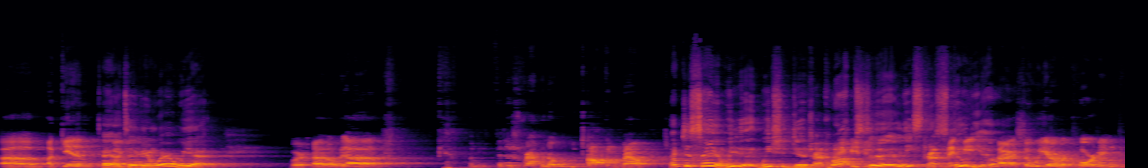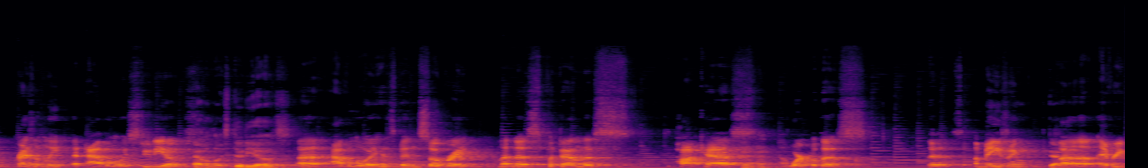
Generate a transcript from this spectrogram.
Um, again. Hey, Octavian, where are we at? Where? Oh, uh, let me finish wrapping up what we're talking about. I'm just saying we we should do props to, to at least the studio. All right, so we are recording presently at Avaloy Studios. Avaloy Studios. Uh, Avaloy has been so great letting us put down this podcast, mm-hmm. work with us. It's amazing. Yeah. Uh, every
